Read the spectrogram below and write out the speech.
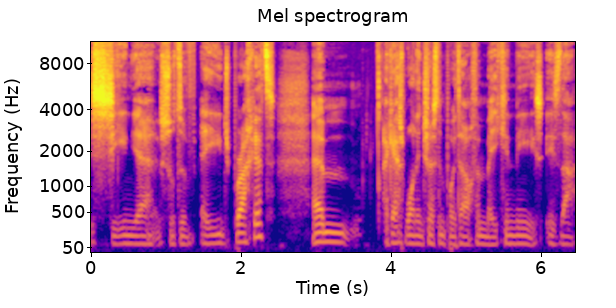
senior sort of age bracket. Um, I guess one interesting point I often make in these is that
